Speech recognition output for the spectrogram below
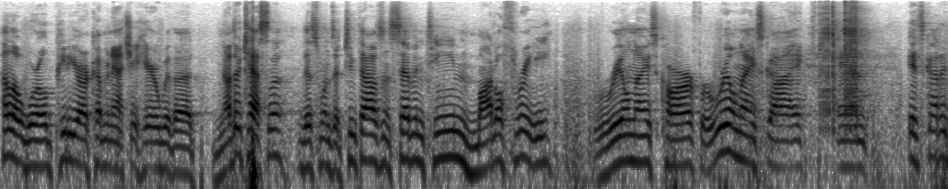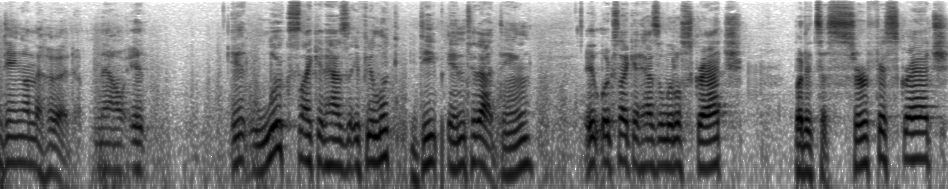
Hello world, PDR coming at you here with another Tesla. This one's a 2017 Model 3. Real nice car for a real nice guy. And it's got a ding on the hood. Now it, it looks like it has, if you look deep into that ding, it looks like it has a little scratch, but it's a surface scratch.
